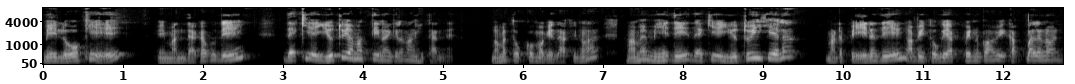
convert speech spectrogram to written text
මේ ලෝකයේ මේ මන් දැකපු දේ දැකිය යුතු යමක් තියෙනවා කියලා මං හිතන්නේ මමත් ඔක්කොම වගේ දකින්නවා මම මේ දේ දැකිය යුතුයි කියලා මට පේන දේෙන් අපි තොගයක් පෙන්නපාව එකක් බලනවනේ.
